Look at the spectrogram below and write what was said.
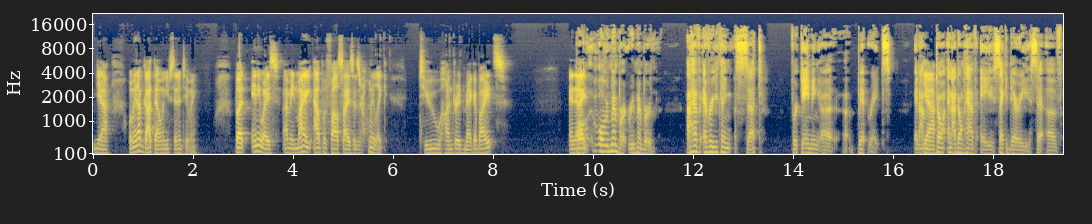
Yeah. Well, I mean, I've got that when you sent it to me. But anyways, I mean, my output file sizes are only like 200 megabytes. And then Well, well, remember, remember, I have everything set for gaming uh, uh, bit rates, and I Yeah. don't, and I don't have a secondary set of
